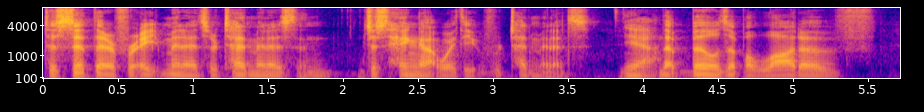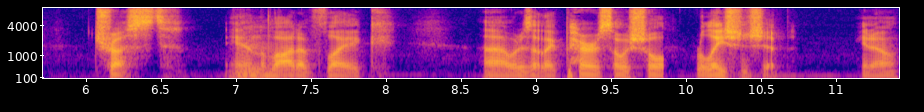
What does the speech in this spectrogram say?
to sit there for 8 minutes or 10 minutes and just hang out with you for 10 minutes Yeah. that builds up a lot of trust and a lot of like uh, what is that like parasocial relationship you know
